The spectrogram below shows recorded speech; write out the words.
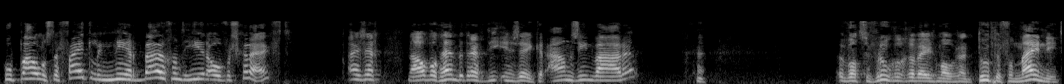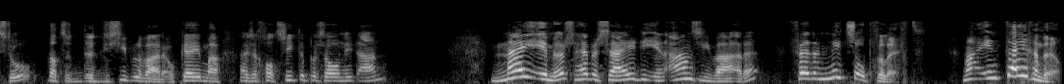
hoe Paulus er feitelijk neerbuigend hierover schrijft. Hij zegt, nou wat hen betreft die in zeker aanzien waren. Wat ze vroeger geweest mogen zijn, doet er voor mij niets toe. Dat ze de discipelen waren, oké, maar hij zegt, God ziet de persoon niet aan. Mij immers hebben zij die in aanzien waren, verder niets opgelegd. Maar in tegendeel.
